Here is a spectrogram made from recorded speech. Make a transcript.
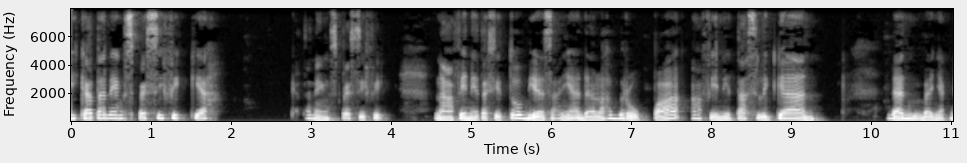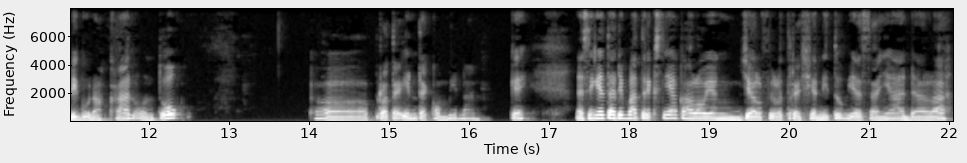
ikatan yang spesifik ya. Yang spesifik. Nah, afinitas itu biasanya adalah berupa afinitas ligan dan banyak digunakan untuk uh, protein rekombinan. Oke. Okay? Nah, sehingga tadi matriksnya kalau yang gel filtration itu biasanya adalah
